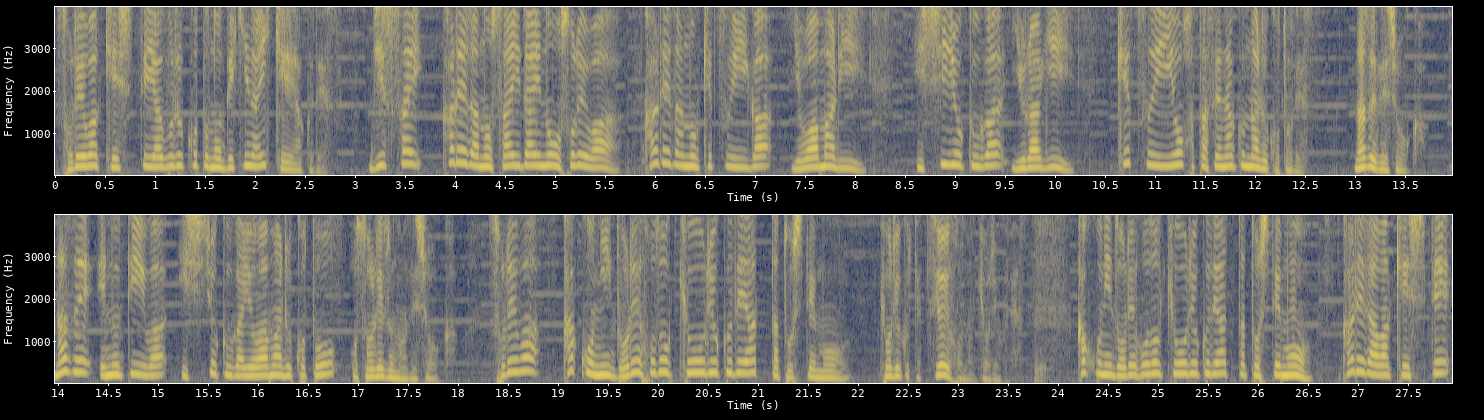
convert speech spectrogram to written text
それは決して破ることのできない契約です。実際彼らの最大の恐れは彼らの決意が弱まり意志力が揺らぎ決意を果たせなくなることです。なぜでしょうか？なぜ NT は意志力が弱まることを恐れるのでしょうか？それは過去にどれほど強力であったとしても強力って強い方の強力です、過去にどれほど強力であったとしても彼らは決して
